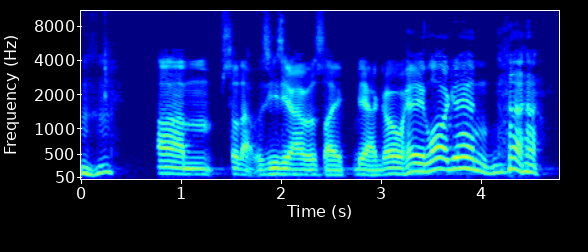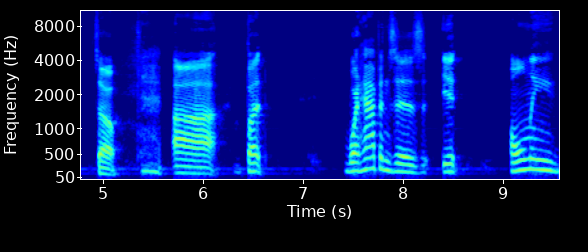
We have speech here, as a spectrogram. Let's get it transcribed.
Mm-hmm. Um, so that was easy. I was like, yeah, go, hey, log in. so, uh, but what happens is it only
